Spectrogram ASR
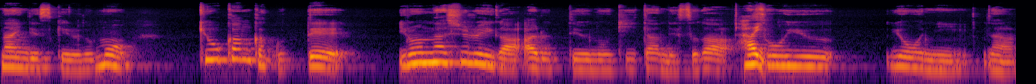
ないんですけれども共感覚っていろんな種類があるっていうのを聞いたんですが、はい。そういうようにな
